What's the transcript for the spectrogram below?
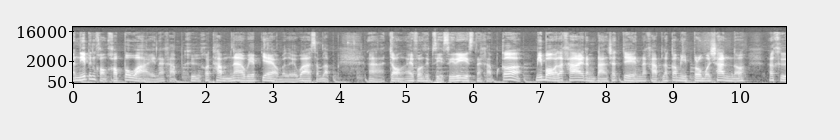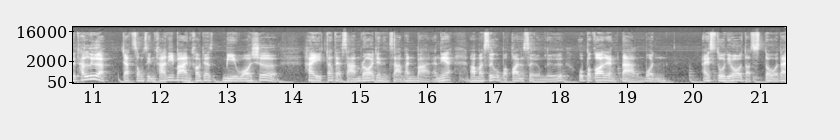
อันนี้เป็นของ Copperwire นะครับ คือเขาทำหน้าเว็บแยกออกมาเลยว่าสำหรับอจอง iPhone 14 Series นะครับ ก็มีบอกราคาต่างๆ ชัดเจนนะครับ แล้วก็มีโปรโมชั่นเนาะ ก็คือถ้าเลือกจัดส่งสินค้าที่บ้านเขาจะมีวอชเชอร์ ให้ตั้งแต่ 300จนถึง 3,000 บาท อันเนี้ยเอามาซื้ออุปกรณ์เสริมหรืออุปกรณ์ต่างๆ บน istudio.store ได้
